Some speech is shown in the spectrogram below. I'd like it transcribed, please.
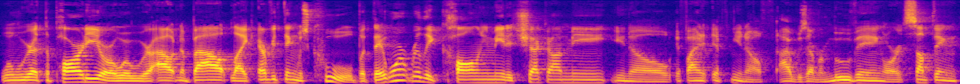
when we were at the party or when we were out and about, like everything was cool, but they weren't really calling me to check on me. You know, if I if you know if I was ever moving or something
